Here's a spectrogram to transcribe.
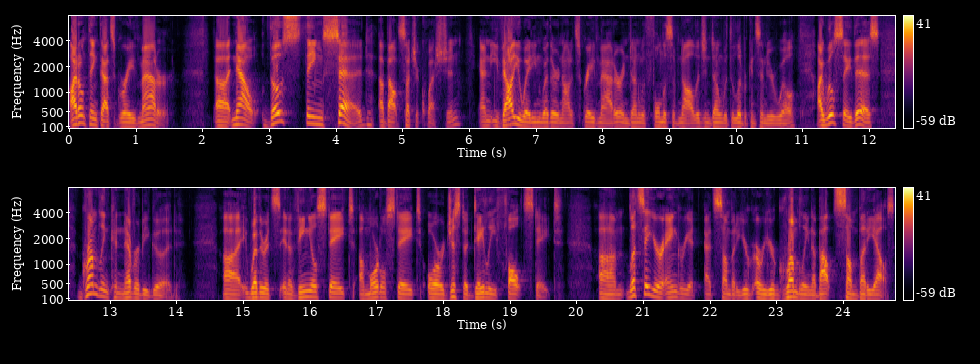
I don't think that's grave matter. Uh, now, those things said about such a question, and evaluating whether or not it's grave matter and done with fullness of knowledge and done with deliberate consent of your will, I will say this grumbling can never be good. Uh, whether it's in a venial state, a mortal state, or just a daily fault state. Um, let's say you're angry at, at somebody you're, or you're grumbling about somebody else.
